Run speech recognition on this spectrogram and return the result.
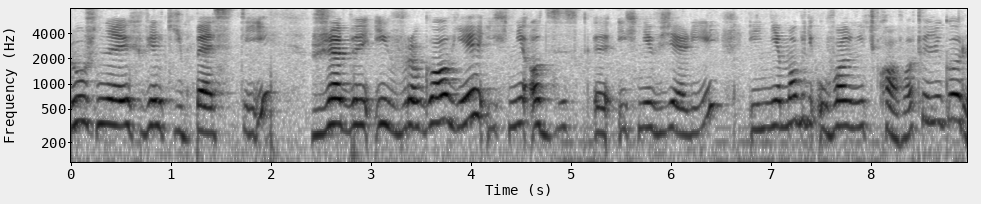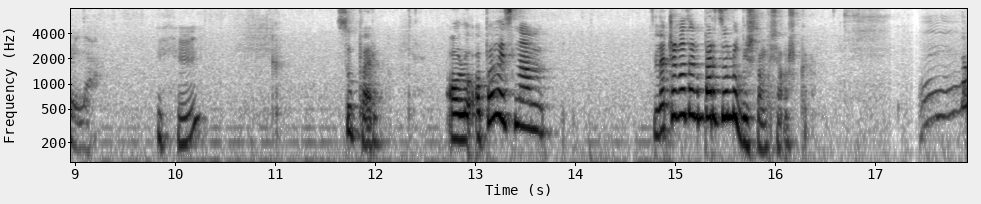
różnych wielkich bestii, żeby ich wrogowie ich nie, odzysk- yy, ich nie wzięli i nie mogli uwolnić kowo, czyli goryla. Mhm. Super. Olu, opowiedz nam, dlaczego tak bardzo lubisz tą książkę? No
